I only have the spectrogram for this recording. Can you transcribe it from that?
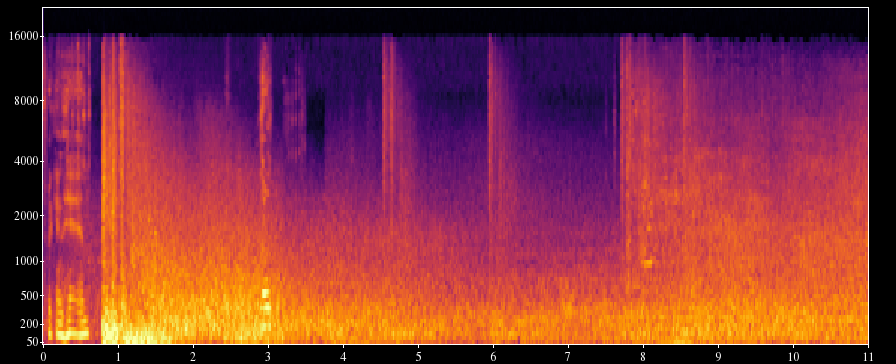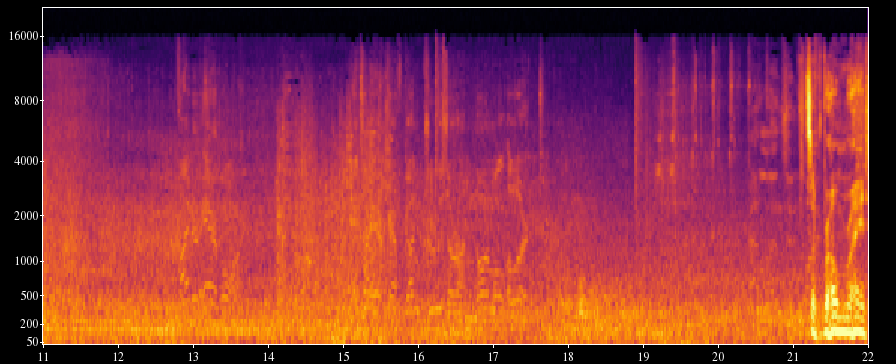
If we can hit him. Nope. Fighter airborne. Anti-aircraft gun crews are on normal alert. It's a Rome raid.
